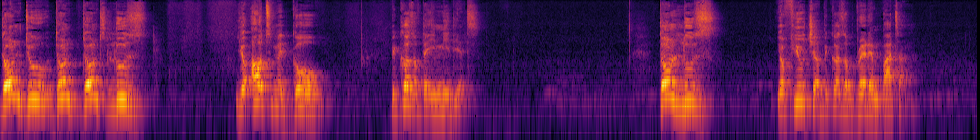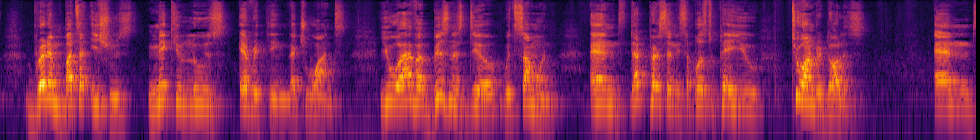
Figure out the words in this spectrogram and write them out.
don't do don't don't lose your ultimate goal because of the immediate. Don't lose your future because of bread and butter. Bread and butter issues make you lose everything that you want. You have a business deal with someone, and that person is supposed to pay you $200. And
